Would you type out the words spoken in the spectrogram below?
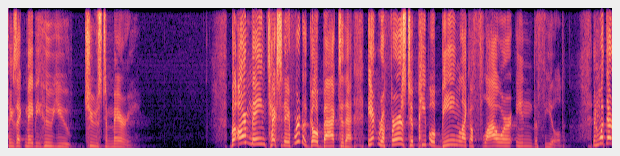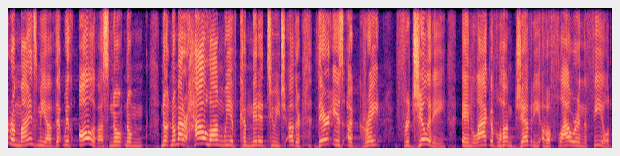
Things like maybe who you choose to marry. But our main text today, if we're to go back to that, it refers to people being like a flower in the field. And what that reminds me of, that with all of us, no, no, no, no matter how long we have committed to each other, there is a great fragility and lack of longevity of a flower in the field.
